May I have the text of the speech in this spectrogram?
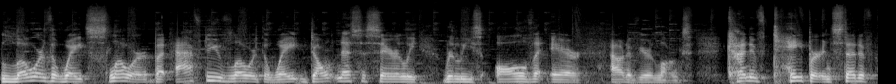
lower the weight slower, but after you've lowered the weight, don't necessarily release all the air out of your lungs. Kind of taper instead of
